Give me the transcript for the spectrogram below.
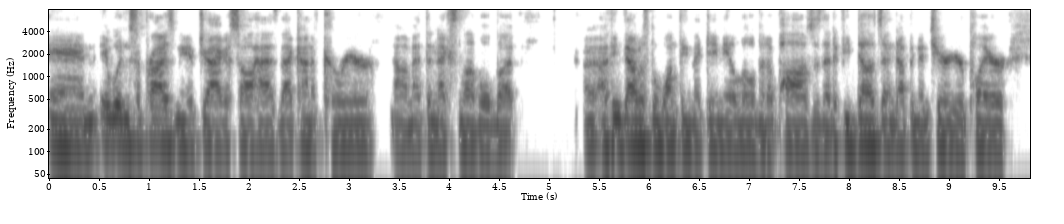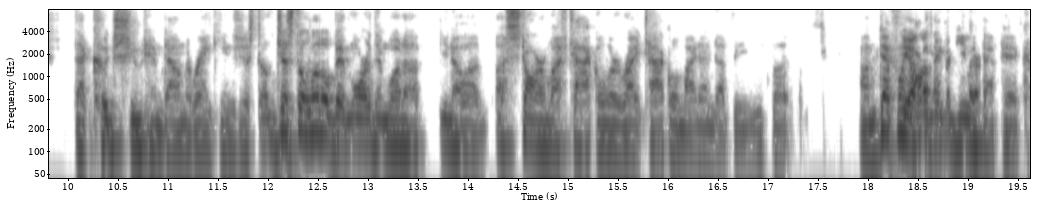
And it wouldn't surprise me if Jagusah has that kind of career um, at the next level. But I, I think that was the one thing that gave me a little bit of pause is that if he does end up an interior player, that could shoot him down the rankings just a, just a little bit more than what a you know a, a star left tackle or right tackle might end up being. But um, definitely yeah, hard to argue with that pick.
